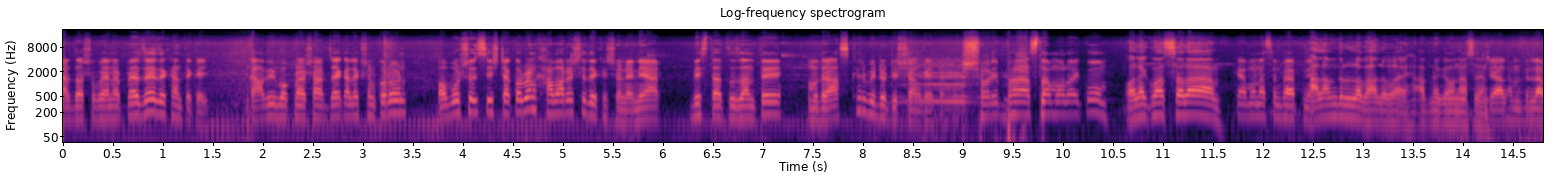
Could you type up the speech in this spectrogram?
আর দর্শক ভাই আপনার প্রায় এখান থেকেই গাভী বকনা সার যায় কালেকশন করুন অবশ্যই চেষ্টা করবেন খাবার এসে দেখে শুনে আর বিস্তারিত জানতে আমাদের আজকের ভিডিওটির সঙ্গে থাকুন। শরীফ ভাই আসসালামু আলাইকুম। ওয়ালাইকুম আসসালাম। কেমন আছেন ভাই আপনি? আলহামদুলিল্লাহ ভালো ভাই আপনি কেমন আছেন? জি আলহামদুলিল্লাহ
